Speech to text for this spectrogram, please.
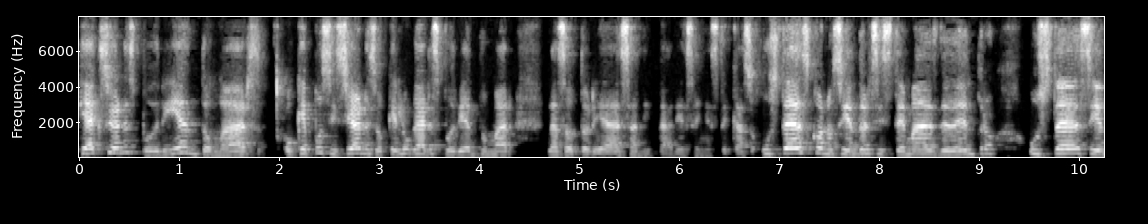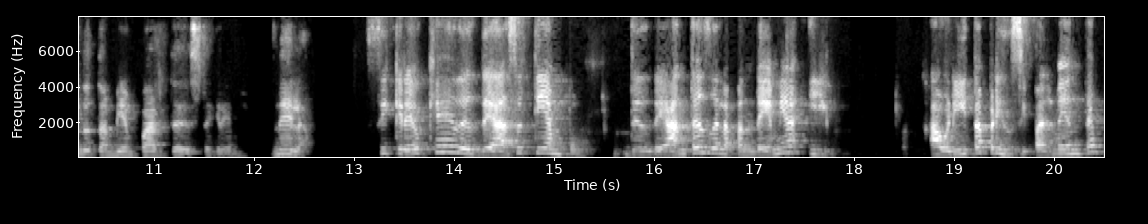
qué acciones podrían tomar o qué posiciones o qué lugares podrían tomar las autoridades sanitarias en este caso? Ustedes conociendo el sistema desde dentro, ustedes siendo también parte de este gremio. Nela. Sí, creo que desde hace tiempo, desde antes de la pandemia y ahorita principalmente,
